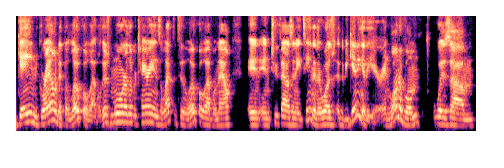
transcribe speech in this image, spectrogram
gained ground at the local level. There's more libertarians elected to the local level now in in 2018 than there was at the beginning of the year, and one of them was um,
